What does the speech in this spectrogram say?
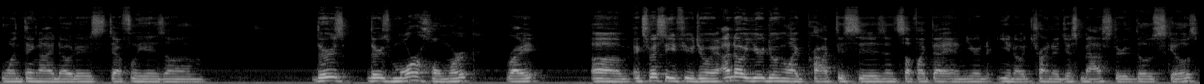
one thing I noticed definitely is um, there's there's more homework, right? Um, especially if you're doing, I know you're doing like practices and stuff like that, and you're you know trying to just master those skills.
